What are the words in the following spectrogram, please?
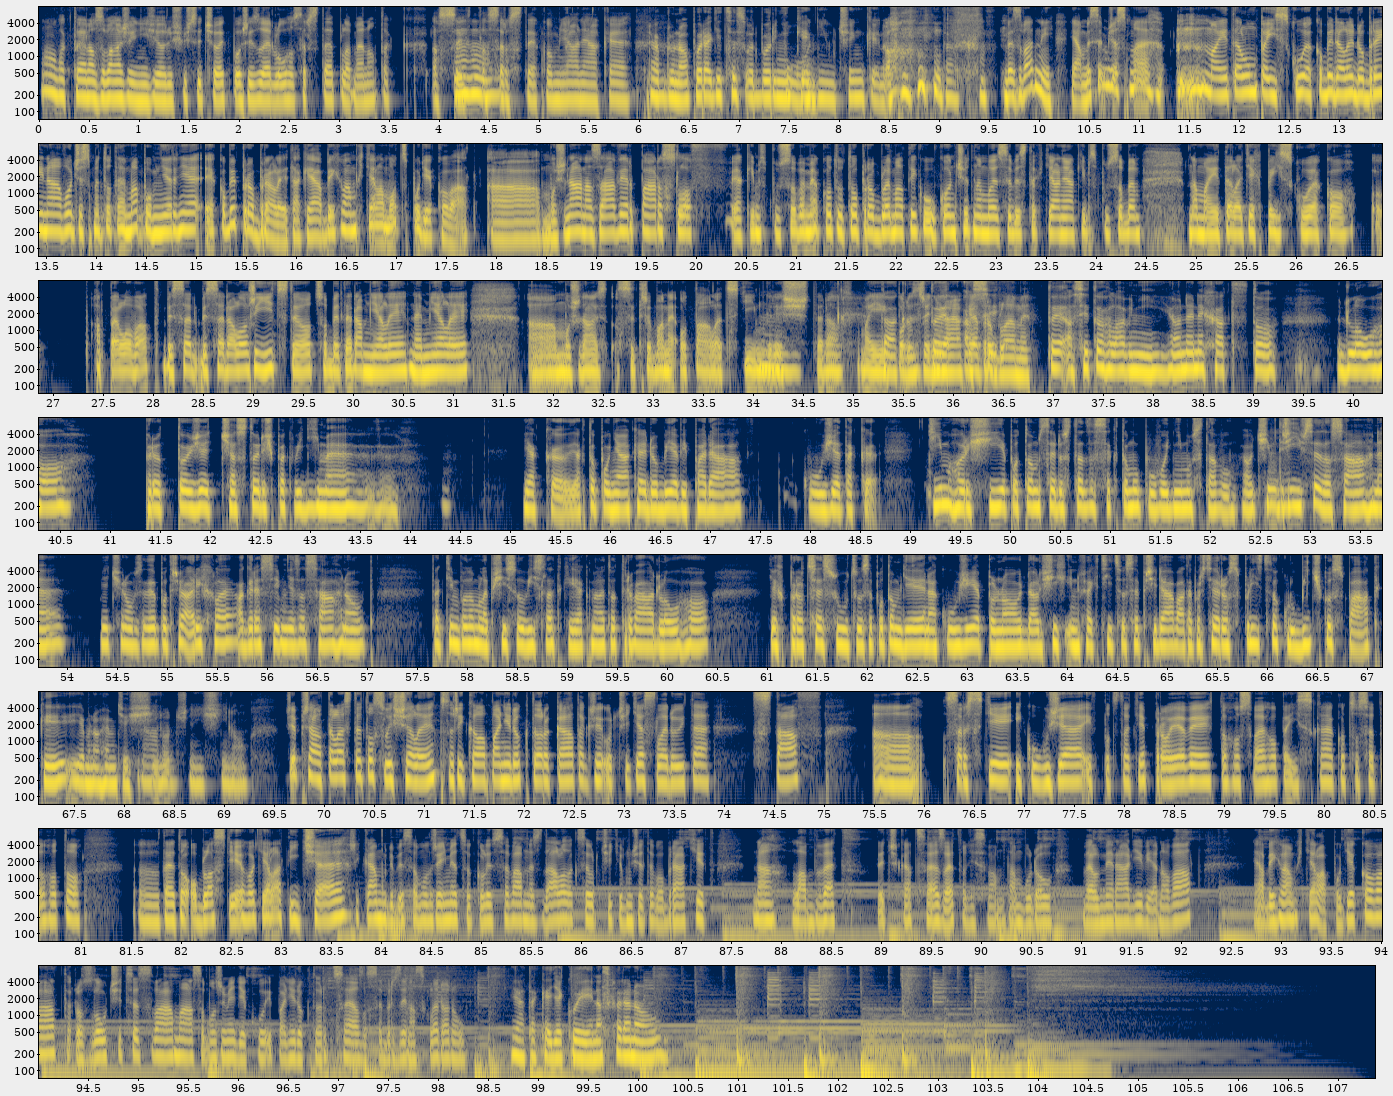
No, tak to je na zvážení, že když už si člověk pořizuje dlouhosrsté plemeno, tak asi mm-hmm. ta srst jako měla nějaké... Pravdu, no, poradit se s odborníky. Původní účinky, no. tak. Bezvadný. Já myslím, že jsme majitelům pejsku jakoby dali dobrý návod, že jsme to téma poměrně jakoby probrali, tak já bych vám chtěla moc poděkovat. A možná na závěr pár slov, jakým způsobem jako tuto problematiku ukončit, nebo jestli byste chtěla nějakým způsobem na majitele těch pejsků jako apelovat, by se, by se dalo říct, jo, co by teda měli, neměli a možná si třeba neotálet s tím, hmm. když teda mají tak, podezření na nějaké asi, problémy. To je asi to hlavní, jo, nenechat to dlouho, protože často, když pak vidíme, jak, jak to po nějaké době vypadá, kůže, tak tím horší je potom se dostat zase k tomu původnímu stavu. Jo, čím hmm. dřív se zasáhne, většinou se to potřeba rychle, agresivně zasáhnout, tak tím potom lepší jsou výsledky. Jakmile to trvá dlouho, těch procesů, co se potom děje na kůži, je plno dalších infekcí, co se přidává, tak prostě rozplíst to klubíčko zpátky je mnohem těžší. Náročnější, no. Že přátelé jste to slyšeli, co říkala paní doktorka, takže určitě sledujte stav a srsti i kůže, i v podstatě projevy toho svého pejska, jako co se tohoto této oblasti jeho těla týče. Říkám, kdyby samozřejmě cokoliv se vám nezdálo, tak se určitě můžete obrátit na labvet.cz, oni se vám tam budou velmi rádi věnovat. Já bych vám chtěla poděkovat, rozloučit se s váma a samozřejmě děkuji i paní doktorce a zase brzy nashledanou. Já také děkuji, nashledanou.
